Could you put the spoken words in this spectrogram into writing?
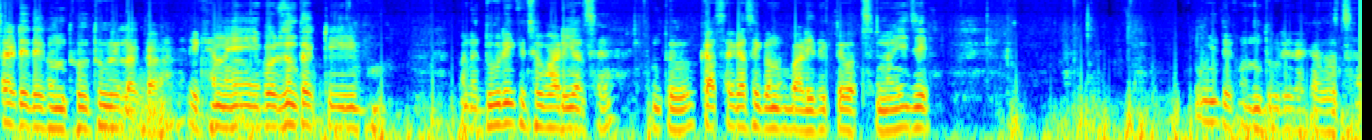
সাইডে দেখুন থুথু এলাকা। এখানে এই পর্যন্ত একটি মানে দূরে কিছু বাড়ি আছে, কিন্তু কাছাকাছি কোনো বাড়ি দেখতে পাচ্ছি না। এই যে ওই দেখুন দূরে দেখা যাচ্ছে।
